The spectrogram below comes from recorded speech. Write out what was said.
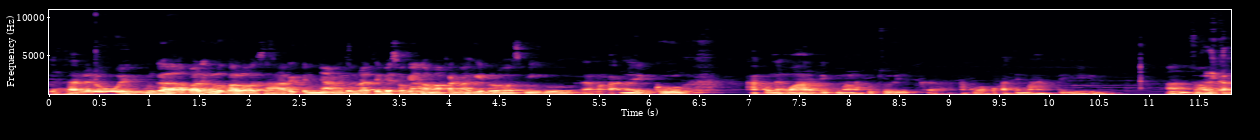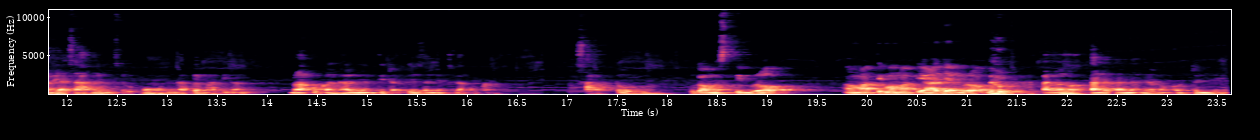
Biasanya luwe. Enggak, paling lu kalau sehari kenyang itu berarti besoknya nggak makan lagi bro seminggu. nah makanya iku. Aku nek warak iku malah aku curiga. Aku apa kate mati? Hah? soalnya gak biasa ngomongin kafe mati kan melakukan hal yang tidak biasanya dilakukan. Satu Enggak mesti bro. Mati mah mati aja bro. Kan ono tanda-tandanya ono kode nih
